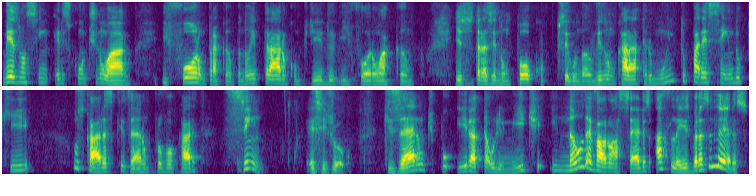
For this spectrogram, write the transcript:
mesmo assim, eles continuaram e foram para campo, não entraram com pedido e foram a campo. Isso trazendo um pouco, segundo a Anvisa, um caráter muito parecendo que os caras quiseram provocar, sim, esse jogo. Quiseram, tipo, ir até o limite e não levaram a sério as leis brasileiras.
